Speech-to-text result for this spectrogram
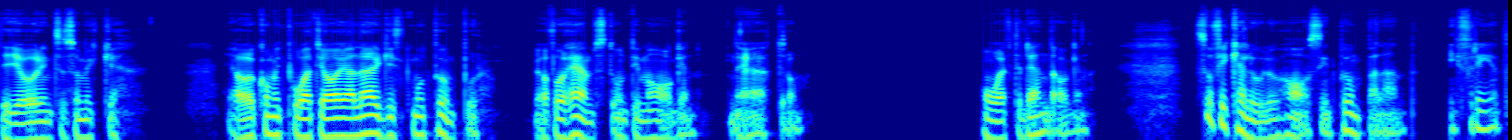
det gör inte så mycket. Jag har kommit på att jag är allergisk mot pumpor. Jag får hemskt ont i magen när jag äter dem. Och efter den dagen så fick Kalulu ha sitt pumpaland i fred.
